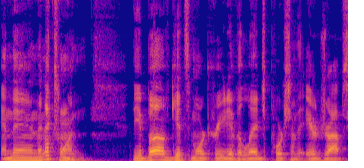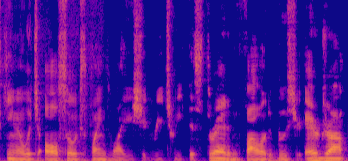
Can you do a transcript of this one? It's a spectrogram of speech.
And then the next one. The above gets more creative alleged portion of the airdrop schema, which also explains why you should retweet this thread and follow to boost your airdrop.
